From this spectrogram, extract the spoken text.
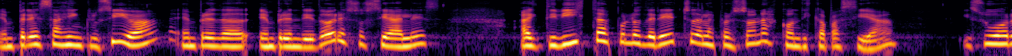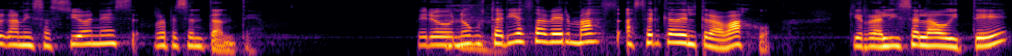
empresas inclusivas, emprendedores sociales, activistas por los derechos de las personas con discapacidad y sus organizaciones representantes. Pero nos gustaría saber más acerca del trabajo que realiza la OIT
